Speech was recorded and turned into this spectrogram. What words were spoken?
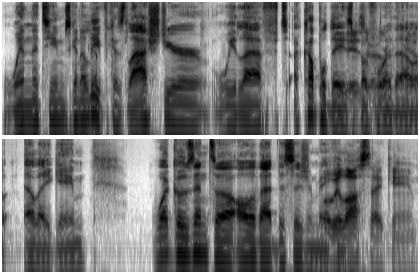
when the team's going to leave? Because last year we left a couple days, days before early, the LA game. What goes into all of that decision making? Well, we lost that game.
